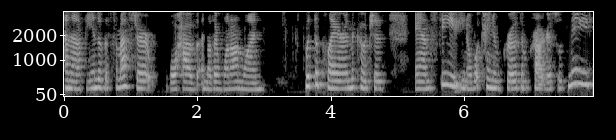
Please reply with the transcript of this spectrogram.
And then at the end of the semester, we'll have another one on one with the player and the coaches and see you know what kind of growth and progress was made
